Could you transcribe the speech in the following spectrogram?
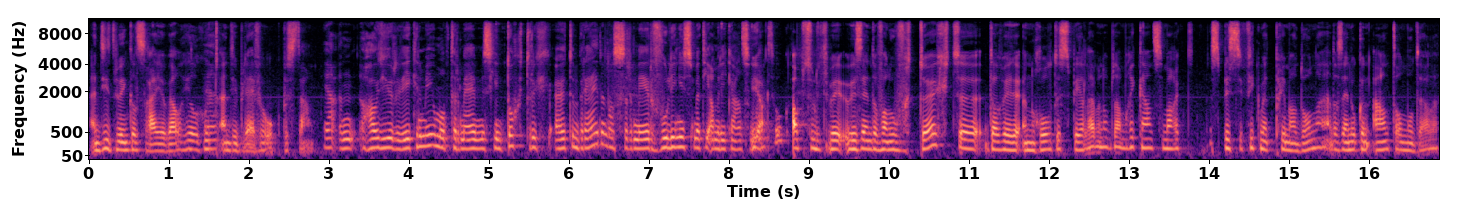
En die winkels draaien wel heel goed en die blijven ook bestaan. Ja, en houden jullie rekening mee om op termijn misschien toch terug uit te breiden als er meer voeling is met die Amerikaanse markt ook? Absoluut. We zijn ervan overtuigd uh, dat wij een rol te spelen hebben op de Amerikaanse markt, specifiek met primadonna. En er zijn ook een aantal modellen,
